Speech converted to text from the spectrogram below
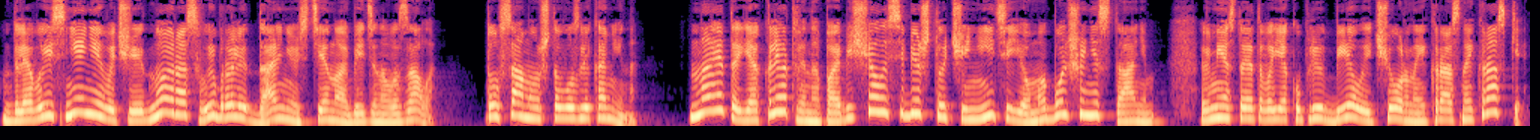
Для выяснения в очередной раз выбрали дальнюю стену обеденного зала, ту самую, что возле камина. На это я клятвенно пообещала себе, что чинить ее мы больше не станем. Вместо этого я куплю белый, черный и красный краски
